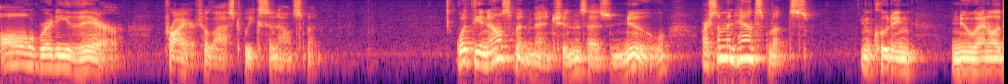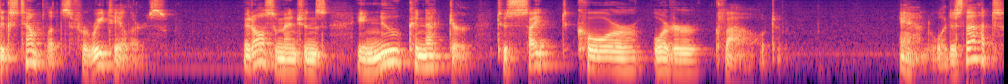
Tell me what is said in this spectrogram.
already there prior to last week's announcement. What the announcement mentions as new are some enhancements, including new analytics templates for retailers. It also mentions a new connector to Sitecore Order Cloud. And what is that?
